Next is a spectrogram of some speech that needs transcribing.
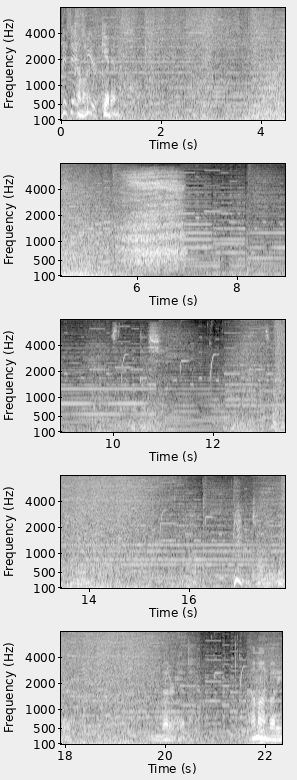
This ends Come on, here. get him. Buddy.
